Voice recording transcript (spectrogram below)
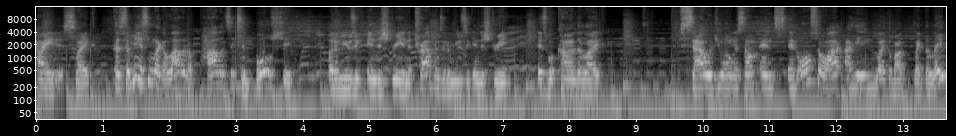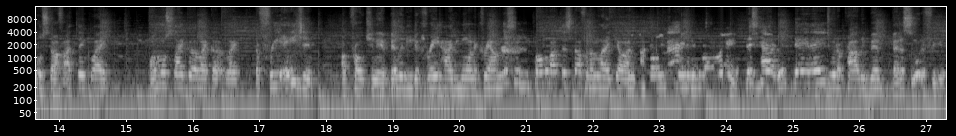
hiatus. Like because to me it seemed like a lot of the politics and bullshit of the music industry and the trappings of the music industry is what kind of like soured you on to some. And and also I, I hear you like about like the label stuff. I think like almost like a like a like the free agent approach and the ability to create how you want to create. I'm listening to you talk about this stuff and i'm like yo I, I this year this day and age would have probably been better suited for you.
